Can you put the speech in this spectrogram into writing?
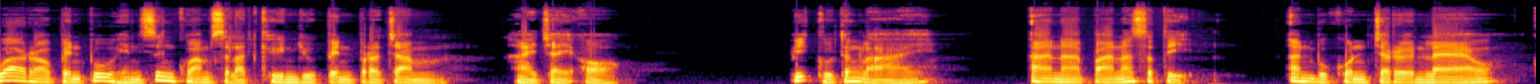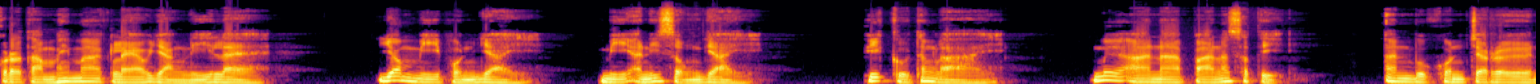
ว่าเราเป็นผู้เห็นซึ่งความสลัดคืนอยู่เป็นประจำ หายใจออก ภิกขุทั้งหลาย อาณาปานสติ อันบุคคลเจริญแล้วกระทำให้มากแล้วอย่างนี้แล ย่อมมีผลใหญ่ มีอนิสงส์ใหญ่ ภิกขุทั้งหลาย เมื่ออาณาปานสติ อันบุคคลเจริญ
